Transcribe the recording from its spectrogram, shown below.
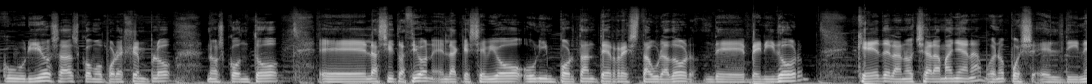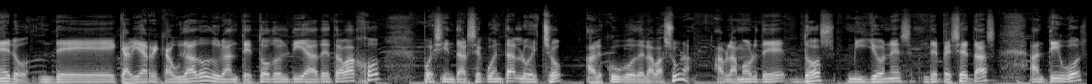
curiosas, como por ejemplo nos contó eh, la situación en la que se vio un importante restaurador de Benidorm que de la noche a la mañana, bueno, pues el dinero de que había recaudado durante todo el día de trabajo, pues sin darse cuenta lo echó al cubo de la basura. Hablamos de 2 millones de pesetas antiguos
